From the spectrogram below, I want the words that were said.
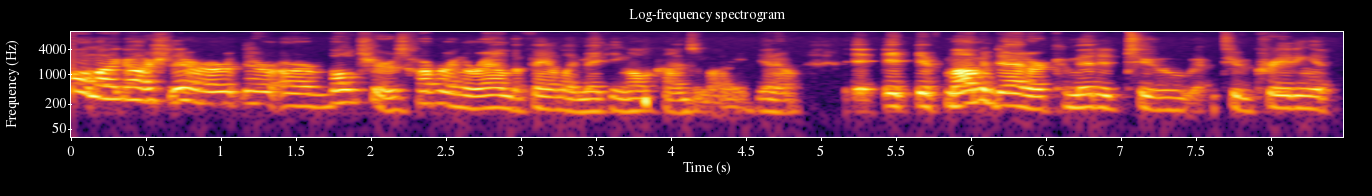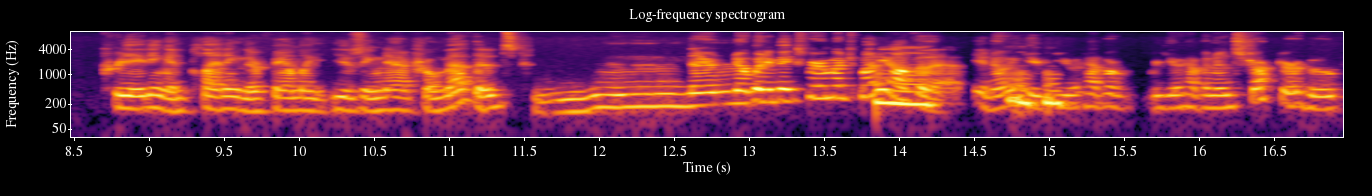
oh my gosh, there are there are vultures hovering around the family making all kinds of money. You know, if, if mom and dad are committed to to creating it creating and planning their family using natural methods, mm, there nobody makes very much money mm-hmm. off of mm-hmm. that. You know, mm-hmm. you you have a you have an instructor who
